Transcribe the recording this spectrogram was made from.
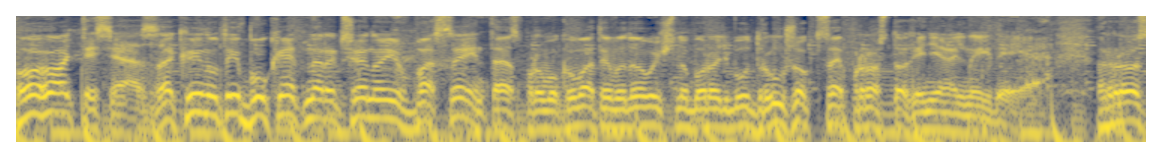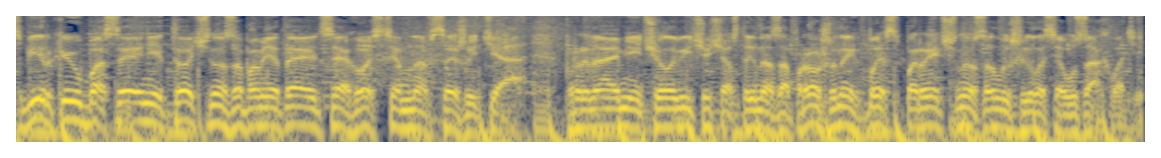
Погодьтеся, закинути букет нареченої в басейн та спровокувати видовищну боротьбу дружок це просто геніальна ідея. Розбірки в басейні точно запам'ятаються гостям на все життя. Принаймні, чоловіча частина запрошених безперечно залишилася у захваті.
